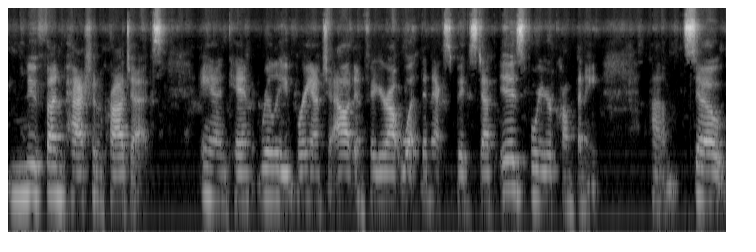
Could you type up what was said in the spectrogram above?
new fun passion projects and can really branch out and figure out what the next big step is for your company. Um, so,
